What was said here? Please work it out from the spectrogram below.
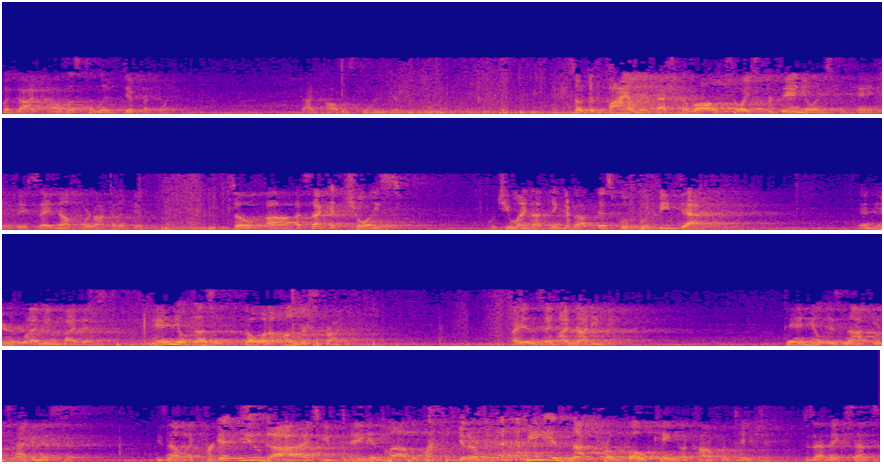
But God calls us to live differently. God calls us to live. So defilement, that's the wrong choice for Daniel and his companions. They say, no, we're not going to do it. So uh, a second choice, which you might not think about this, would be death. And here's what I mean by this. Daniel doesn't go on a hunger strike. I didn't say, I'm not eating. Daniel is not antagonistic. He's not like, forget you guys, you pagan, blah, blah, blah. You know, he is not provoking a confrontation. Does that make sense?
